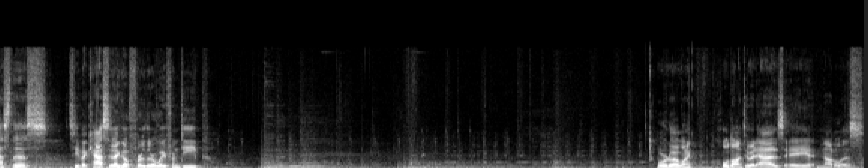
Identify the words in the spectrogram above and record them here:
Cast this? Let's see, if I cast it, I go further away from deep. Or do I want to hold on to it as a Nautilus?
